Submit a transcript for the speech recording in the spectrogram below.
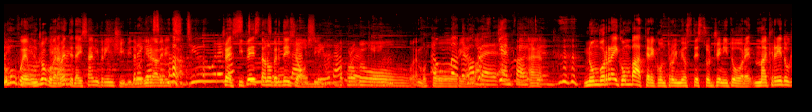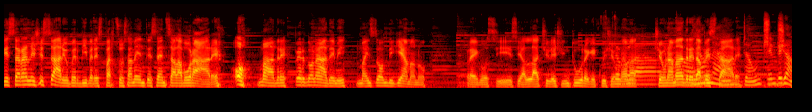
Comunque è un gioco veramente dai sani principi, devo dire la verità. Cioè, si pestano per dei soldi. È proprio. È molto Oh. Vabbè, eh. Non vorrei combattere contro il mio stesso genitore, ma credo che sarà necessario per vivere sfarzosamente senza lavorare. Oh, madre, perdonatemi, ma i soldi chiamano. Prego, si, si allacci le cinture che qui c'è una, ma- c'è una madre da pestare. don't jump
